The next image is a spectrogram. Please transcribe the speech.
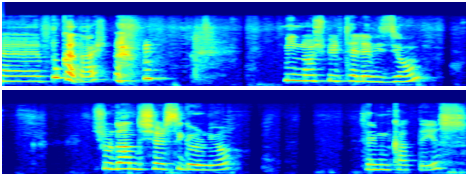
Ee, bu kadar. Minnoş bir televizyon. Şuradan dışarısı görünüyor. Zemin kattayız.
